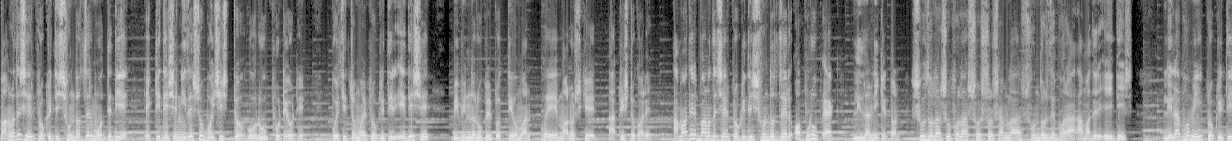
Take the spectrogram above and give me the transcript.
বাংলাদেশের প্রকৃতির সৌন্দর্যের মধ্যে দিয়ে একটি দেশের নিজস্ব বৈশিষ্ট্য ও রূপ ফুটে ওঠে। বৈচিত্র্যময় প্রকৃতির এ দেশে বিভিন্ন রূপের প্রতীয়মান হয়ে মানুষকে আকৃষ্ট করে। আমাদের বাংলাদেশের প্রকৃতির সৌন্দর্যের অপরূপ এক লীলা নিকেতন সুজলা সুফলা শস্য শ্যামলা সৌন্দর্যে ভরা আমাদের এই দেশ। লীলাভূমি প্রকৃতি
